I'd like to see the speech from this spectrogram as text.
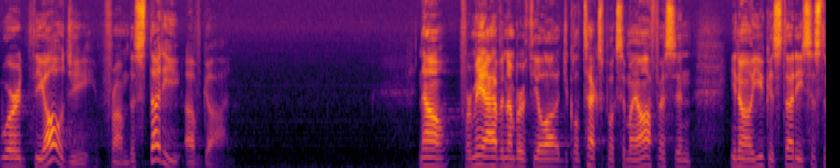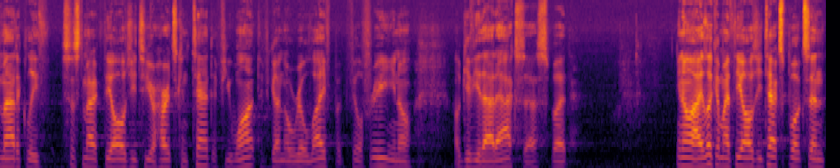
word theology from, the study of God. Now, for me, I have a number of theological textbooks in my office, and you know, you could study systematically systematic theology to your heart's content if you want, if you've got no real life, but feel free, you know, I'll give you that access. But you know, I look at my theology textbooks and,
